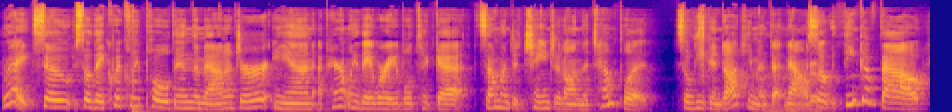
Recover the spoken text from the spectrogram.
Right. So so they quickly pulled in the manager and apparently they were able to get someone to change it on the template so he can document that ah, now. So think about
